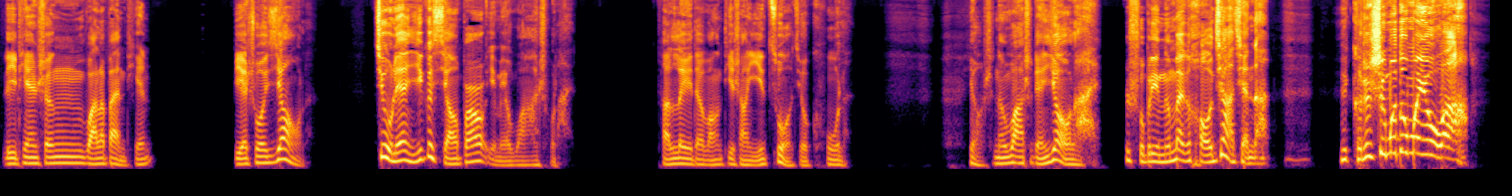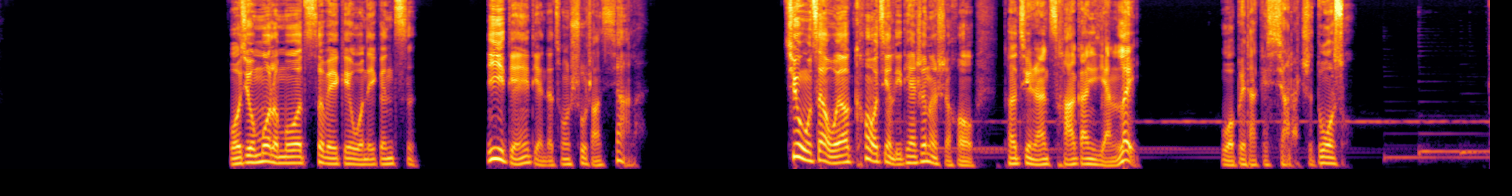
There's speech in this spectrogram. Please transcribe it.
李天生挖了半天，别说药了，就连一个小包也没挖出来。他累得往地上一坐就哭了。要是能挖出点药来，说不定能卖个好价钱呢。可是什么都没有啊！我就摸了摸刺猬给我那根刺，一点一点的从树上下来。就在我要靠近李天生的时候，他竟然擦干眼泪，我被他给吓得直哆嗦。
